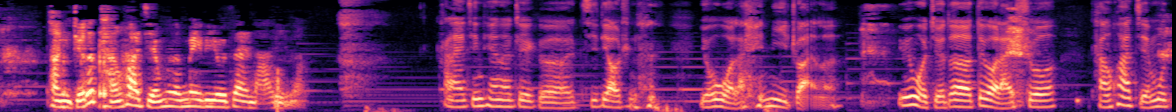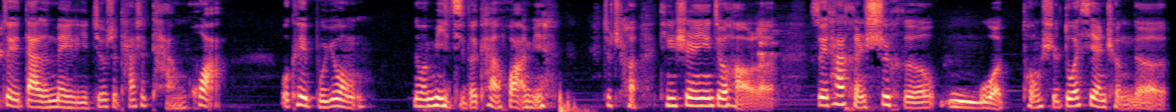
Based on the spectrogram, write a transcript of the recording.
躺，你觉得谈话节目的魅力又在哪里呢？看来今天的这个基调只能 由我来逆转了，因为我觉得对我来说。谈话节目最大的魅力就是它是谈话，我可以不用那么密集的看画面，就只要听声音就好了。所以它很适合我同时多线程的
